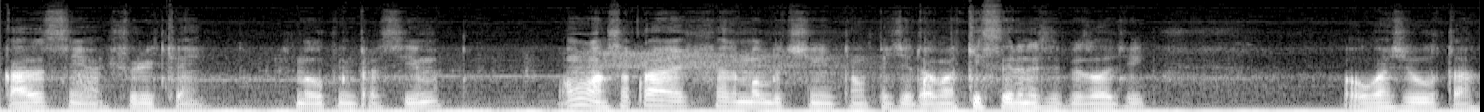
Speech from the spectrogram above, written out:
Caso assim, ó, Shuriken. Smoking pra cima. Vamos lá, só pra fazer uma lutinha então, pedir dar uma aquecida nesse episódio aí. Eu gosto de lutar.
